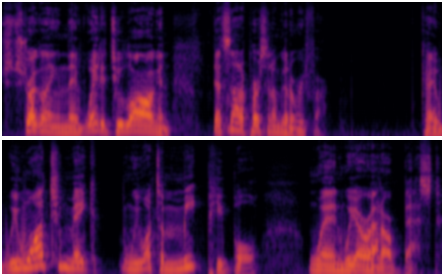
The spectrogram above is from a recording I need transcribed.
struggling and they've waited too long and that's not a person I'm going to refer. Okay? We want to make we want to meet people when we are at our best.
